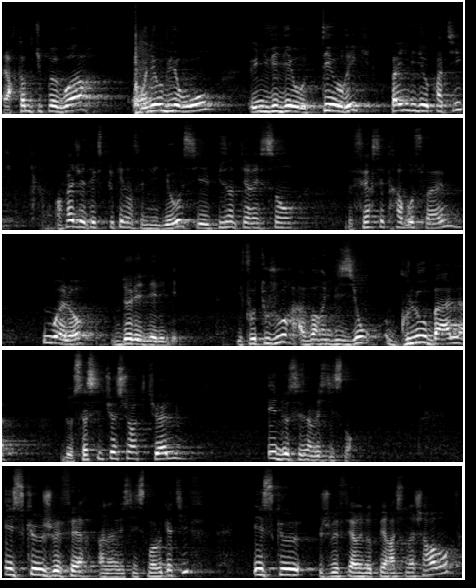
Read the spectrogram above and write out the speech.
Alors comme tu peux voir, on est au bureau, une vidéo théorique, pas une vidéo pratique. En fait, je vais t'expliquer dans cette vidéo s'il est plus intéressant de faire ses travaux soi-même ou alors de les déléguer. Il faut toujours avoir une vision globale de sa situation actuelle et de ses investissements. Est-ce que je vais faire un investissement locatif? Est-ce que je vais faire une opération d'achat-revente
